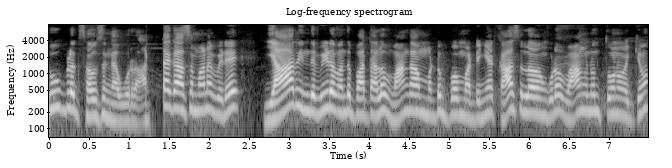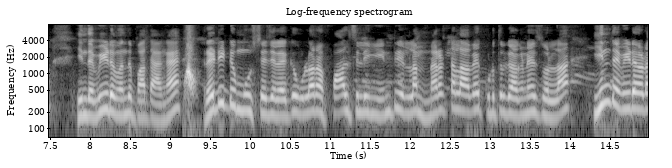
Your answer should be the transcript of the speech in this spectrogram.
டூப்ளக்ஸ் ஹவுஸுங்க ஒரு அட்டகாசமான வீடு. யார் இந்த வீடை வந்து பார்த்தாலும் வாங்காமல் மட்டும் போக மாட்டீங்க. காசு இல்லாதவங்க கூட வாங்கணும்னு தோண வைக்கும். இந்த வீடு வந்து பார்த்தாங்க. ரெடி டு மூவ் ஸ்டேஜில் இருக்குது உள்ளார ஃபால் சீலிங் இன்டீரியர்லாம் மிரட்டலாகவே கொடுத்துருக்காங்கன்னே சொல்லலாம். இந்த வீடோட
